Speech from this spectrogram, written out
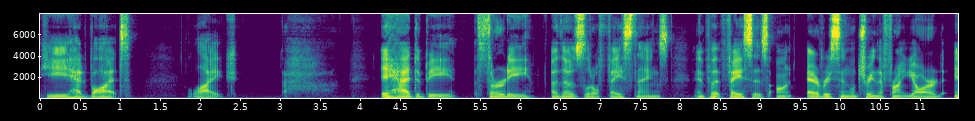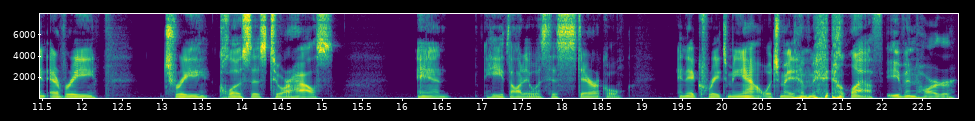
He had bought like it had to be 30 of those little face things and put faces on every single tree in the front yard and every tree closest to our house. And he thought it was hysterical. And it creeped me out, which made him laugh even harder.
